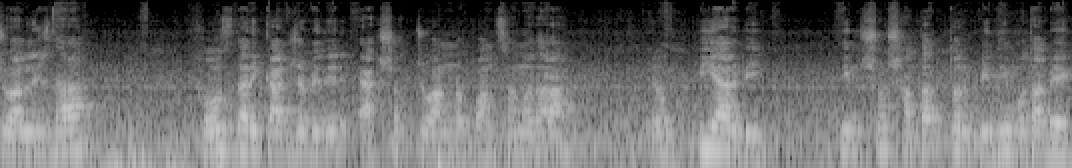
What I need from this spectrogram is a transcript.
চুয়াল্লিশ ধারা ফৌজদারি কার্যবিধির একশো চুয়ান্ন পঞ্চান্ন ধারা এবং পিআরবি তিনশো সাতাত্তর বিধি মোতাবেক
